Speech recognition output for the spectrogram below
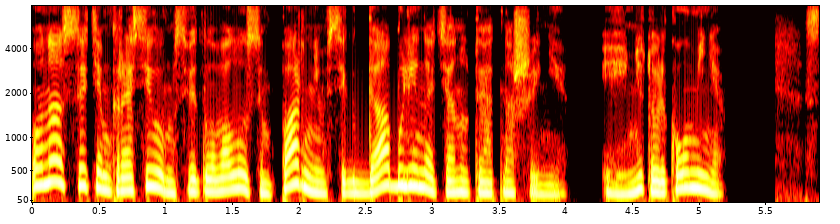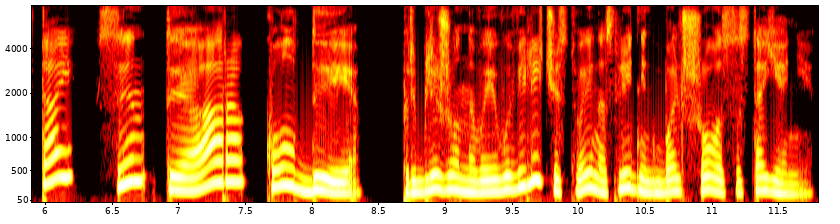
У нас с этим красивым светловолосым парнем всегда были натянутые отношения. И не только у меня. Стай — сын Теара Колдея, приближенного его величества и наследник большого состояния.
